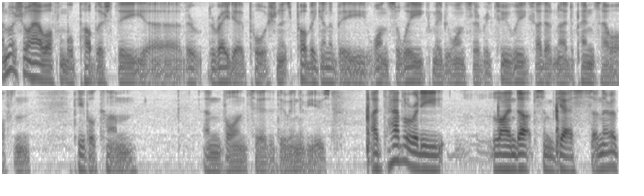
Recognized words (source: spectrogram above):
I'm not sure how often we'll publish the, uh, the, the radio portion. It's probably going to be once a week, maybe once every two weeks. I don't know. It depends how often people come and volunteer to do interviews. I have already lined up some guests, and there are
